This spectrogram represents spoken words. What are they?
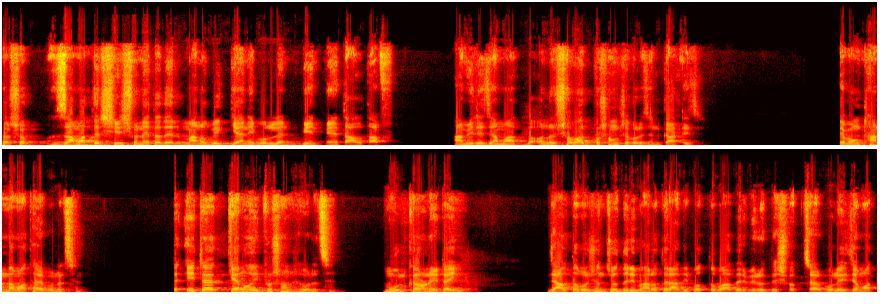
দর্শক, জামাতের শীর্ষ নেতাদের মানবিক জ্ঞানী বললেন বিএনপি নেতা আলতাফ। আমিরে জামাত বা অন্য সবার প্রশংসা করেছেন কাটেজি এবং ঠান্ডা মাথায় বলেছেন। এটা কেন এই প্রশংসা করেছেন? মূল কারণ এটাই যে আলতাফ হোসেন চৌধুরী ভারতের আধিপত্যবাদের বিরুদ্ধে সোচ্চার বলেই জামাত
